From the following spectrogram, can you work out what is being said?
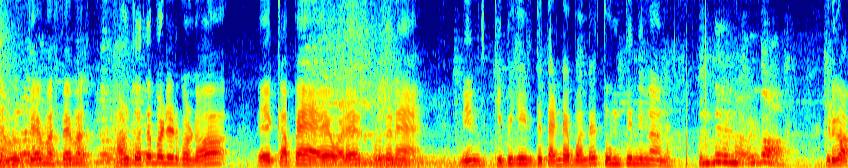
ನಮಗೆ ಫೇಮಸ್ ಫೇಮಸ್ ಅವ್ನು ಕತೆ ಬಟ್ಟೆ ಹಿಡ್ಕೊಂಡು ಏ ಕಪ್ಪೆ ಏ ಒಳೆ ನಿನ್ ನೀನು ಕಿಪಿ ಕಿರ್ತಿ ತಂಡೆ ಬಂದ್ರೆ ತುಂಬ್ತೀನಿ ನಾನು. ತುಂಬ್ತೀನಿ ನಾನು ಹಿಡ್ಕೋ. ಹಿಡ್ಕೊ.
